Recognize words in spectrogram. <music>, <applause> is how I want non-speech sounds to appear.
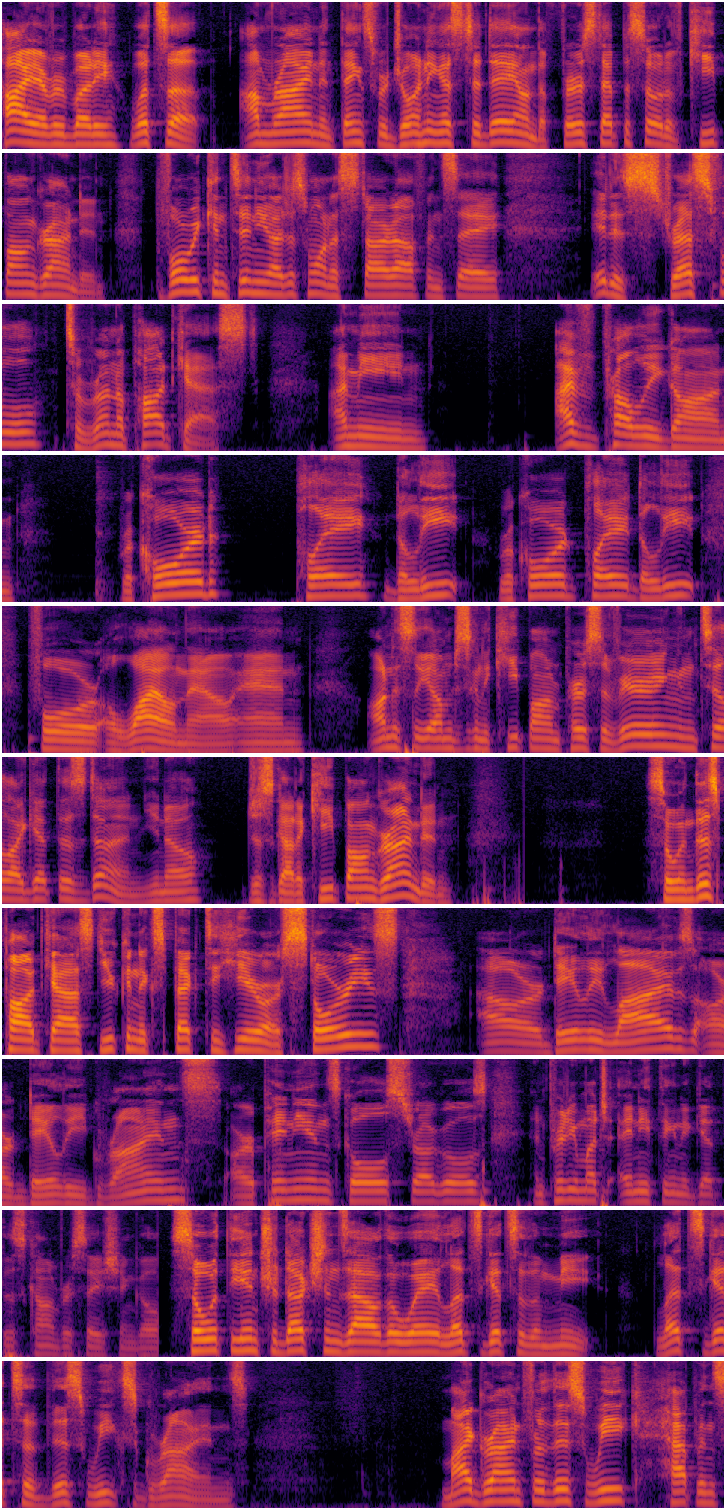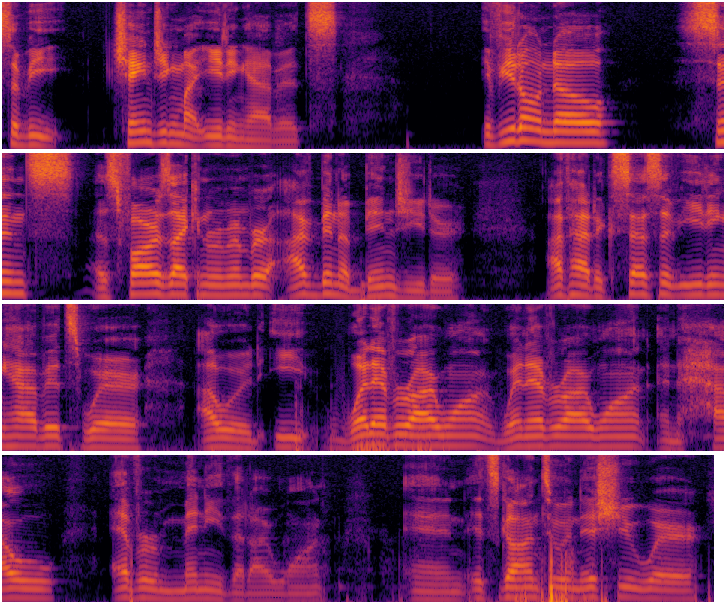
Hi, everybody. What's up? I'm Ryan, and thanks for joining us today on the first episode of Keep On Grinding. Before we continue, I just want to start off and say it is stressful to run a podcast. I mean, I've probably gone record, play, delete, record, play, delete for a while now. And honestly, I'm just going to keep on persevering until I get this done, you know? Just got to keep on grinding. So, in this podcast, you can expect to hear our stories, our daily lives, our daily grinds, our opinions, goals, struggles, and pretty much anything to get this conversation going. So, with the introductions out of the way, let's get to the meat. Let's get to this week's grinds. My grind for this week happens to be changing my eating habits. If you don't know, since as far as I can remember, I've been a binge eater. I've had excessive eating habits where I would eat whatever I want, whenever I want, and however many that I want. And it's gotten to an issue where,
